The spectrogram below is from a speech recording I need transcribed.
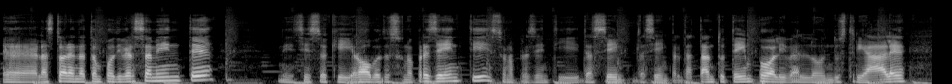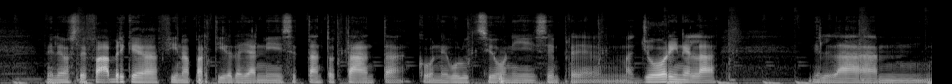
Eh, la storia è andata un po' diversamente nel senso che i robot sono presenti, sono presenti da, sem- da sempre, da tanto tempo a livello industriale nelle nostre fabbriche fino a partire dagli anni 70-80 con evoluzioni sempre maggiori nella, nella mh,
